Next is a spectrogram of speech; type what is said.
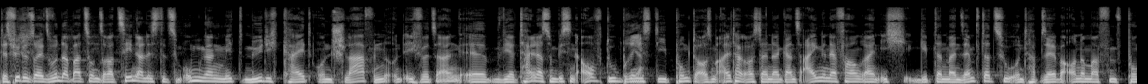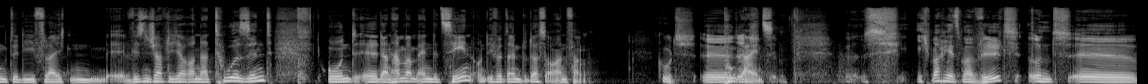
Das führt uns jetzt wunderbar zu unserer Zehnerliste zum Umgang mit Müdigkeit und Schlafen. Und ich würde sagen, äh, wir teilen das so ein bisschen auf. Du bringst ja. die Punkte aus dem Alltag, aus deiner ganz eigenen Erfahrung rein. Ich gebe dann meinen Senf dazu und habe selber auch nochmal fünf Punkte, die vielleicht äh, wissenschaftlicherer Natur sind. Und äh, dann haben wir am Ende zehn. Und ich würde sagen, du darfst auch anfangen. Gut. Äh, Punkt eins. Ich mache jetzt mal wild und äh,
